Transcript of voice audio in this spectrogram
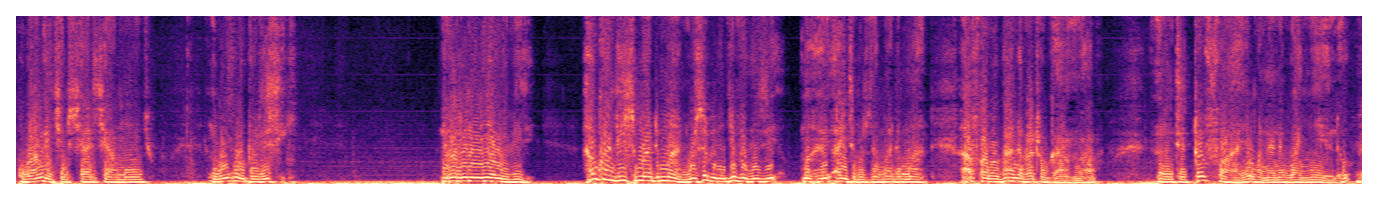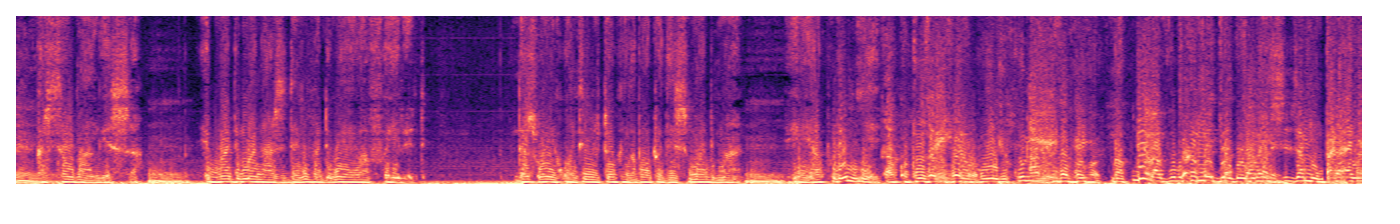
Kubanga ekintu kyali kyamunju ngokuutu lisiki nolinonya bibiri how can this mad man museveni give these items the mad man afu abaganda batugamba nti tofaayo bunene bwa nyindo kasitali bangesa a mad man has delivered where you are failed that's why we continue talking about this mad man akulimye bakubye bavubuka mwejogoisiza mu mpalanya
